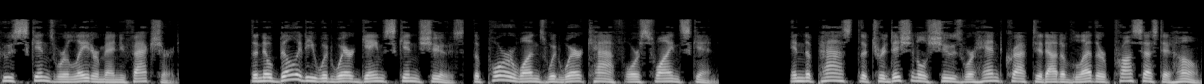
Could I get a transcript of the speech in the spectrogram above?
whose skins were later manufactured. The nobility would wear game skin shoes, the poorer ones would wear calf or swine skin. In the past the traditional shoes were handcrafted out of leather processed at home.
